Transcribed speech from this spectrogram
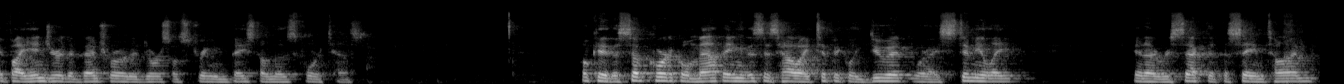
if I injure the ventral or the dorsal stream based on those four tests. Okay, the subcortical mapping, this is how I typically do it, where I stimulate and I resect at the same time.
